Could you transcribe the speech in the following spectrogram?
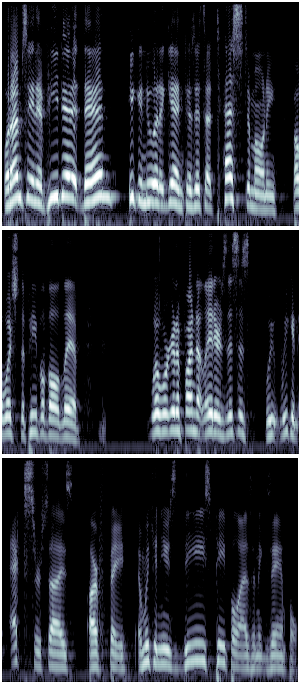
what I'm saying, if he did it then, he can do it again because it's a testimony by which the people of old lived. What we're going to find out later is this is, we, we can exercise our faith and we can use these people as an example.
